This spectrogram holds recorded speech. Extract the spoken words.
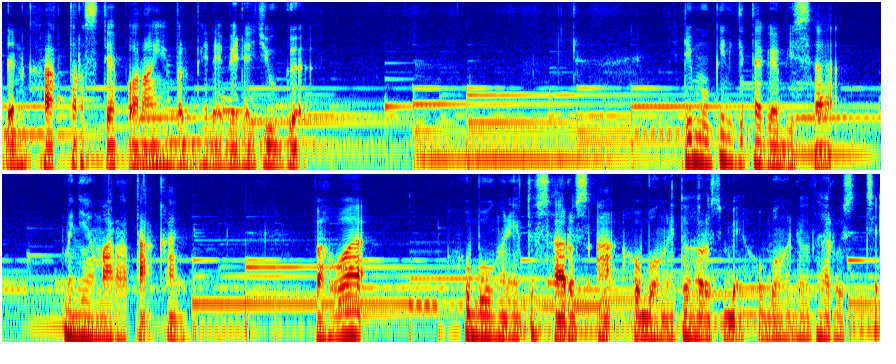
dan karakter setiap orang yang berbeda-beda juga. Jadi mungkin kita gak bisa menyamaratakan bahwa hubungan itu harus A, hubungan itu harus B, hubungan itu harus C.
